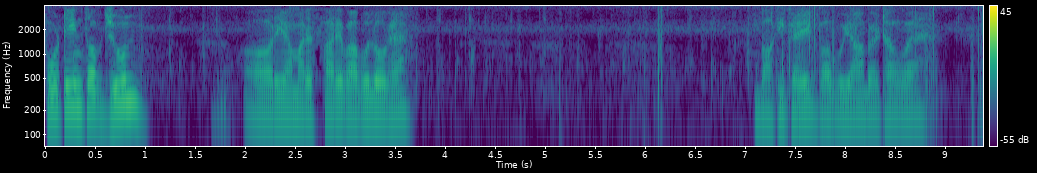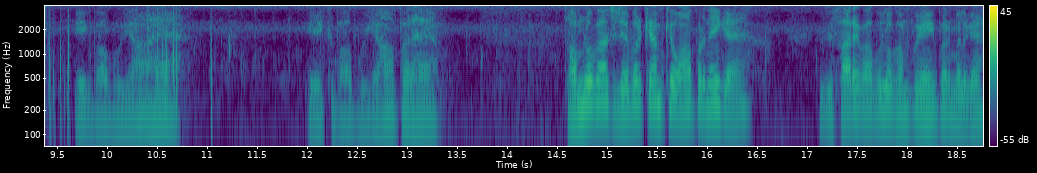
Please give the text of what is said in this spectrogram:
फोर्टीन ऑफ़ जून और ये हमारे सारे बाबू लोग हैं। बाकी का एक बाबू यहाँ बैठा हुआ है, एक बाबू यहाँ है, एक बाबू यहाँ पर है। तो हम लोग आज लेबर कैंप के वहाँ पर नहीं गए, क्योंकि सारे बाबू लोग हमको यहीं पर मिल गए,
